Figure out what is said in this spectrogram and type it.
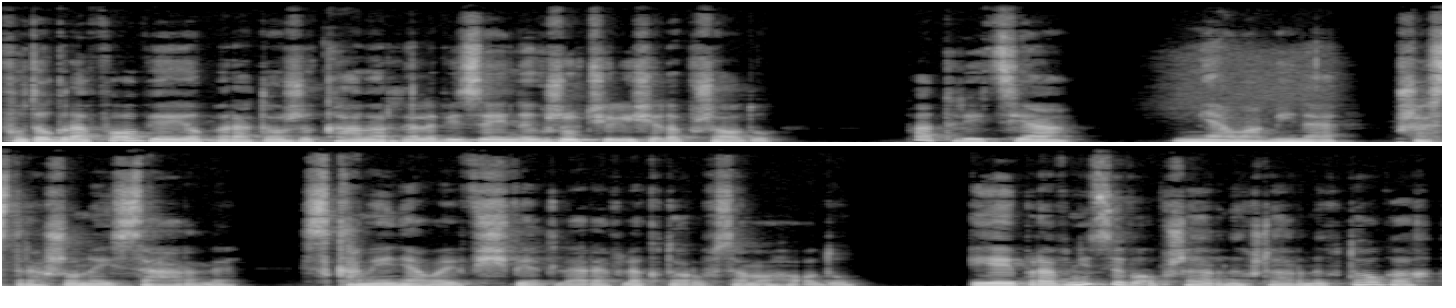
Fotografowie i operatorzy kamer telewizyjnych rzucili się do przodu. Patrycja miała minę przestraszonej sarny, skamieniałej w świetle reflektorów samochodu. Jej prawnicy w obszernych czarnych togach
